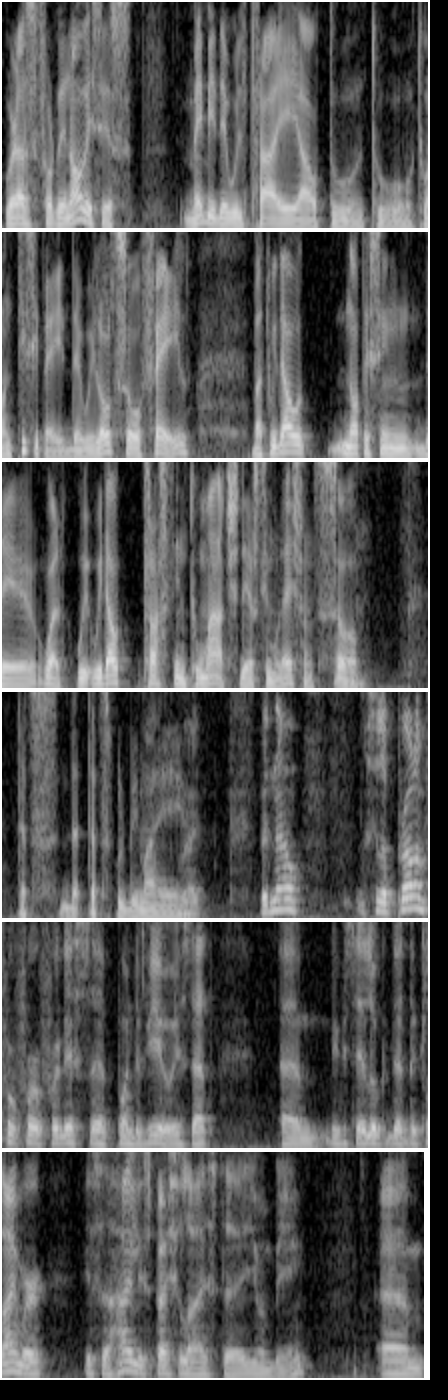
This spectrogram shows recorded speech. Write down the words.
Whereas for the novices, maybe they will try out to, to, to anticipate. They will also fail, but without noticing the well, w- without trusting too much their simulations. So mm. that's that that's will be my right. But now, still a problem for for for this uh, point of view is that um, you could say, look, the the climber is a highly specialized uh, human being. Um,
